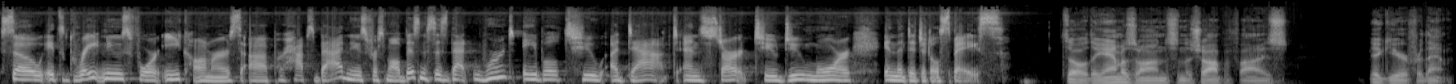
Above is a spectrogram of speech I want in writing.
So it's great news for e-commerce, uh, perhaps bad news for small businesses that weren't able to adapt and start to do more in the digital space. So the Amazons and the Shopify's, big year for them.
